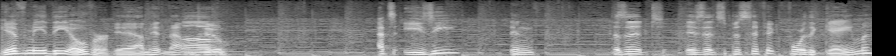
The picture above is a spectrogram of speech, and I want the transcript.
Give me the over. Yeah, I'm hitting that one Um, too. That's easy. And does it is it specific for the game,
